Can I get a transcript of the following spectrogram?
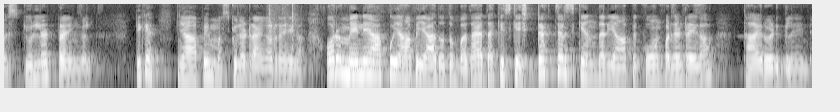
muscular triangle ठीक है यहाँ पे मस्कुलर ट्रायंगल रहेगा और मैंने आपको यहाँ पे याद हो तो बताया था कि इसके स्ट्रक्चर्स के अंदर यहाँ पे कौन प्रेजेंट रहेगा थायराइड ग्लैंड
